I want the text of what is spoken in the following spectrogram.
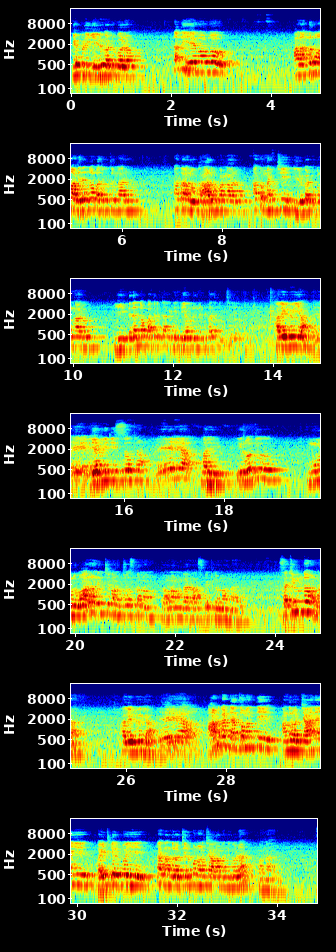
ఎప్పుడు ఇల్లు కట్టుకోవడం అంటే ఏమో వాళ్ళందరూ ఆ విధంగా బతుకుతున్నారు. అతను కారు కొన్నారు అతను మంచి ఇల్లు కట్టుకున్నారు. ఈ విధంగా బతకటానికి దేవుడు నిన్ను బతికించలేదు. హల్లెలూయా. దేవునికి స్తోత్రం. మరి ఈరోజు మూడు వారాల నుంచి మనం చూస్తున్నాం రమణమ్మ గారు హాస్పిటల్లో ఉన్నారు. సజీవంగా ఉన్నారు. హల్లెలూయా. ఆమె కంటే ఎంతోమంది అందులో జాయిన్ అయ్యి బయటికి వెళ్ళిపోయి నాకు అందులో చనిపోయిన వాళ్ళు చాలా మంది కూడా ఉన్నారు.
